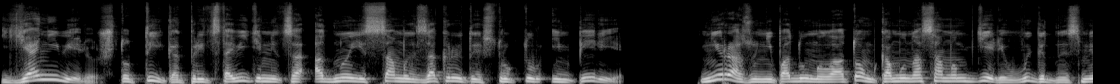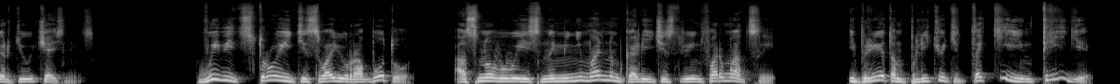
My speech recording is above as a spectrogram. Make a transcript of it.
Я не верю, что ты, как представительница одной из самых закрытых структур империи, ни разу не подумала о том, кому на самом деле выгодны смерти участниц. Вы ведь строите свою работу основываясь на минимальном количестве информации, и при этом плетете такие интриги,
